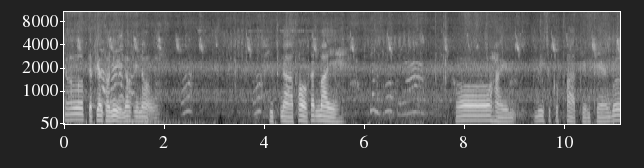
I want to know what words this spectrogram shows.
จบแต่เพียงเท่านี้เนาะพี่น้องคลิปหน้าพ่อกันใหม่ ลูกลูกไปล่า ข อให้มีสุขภาพเข้มแข็งเบิ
